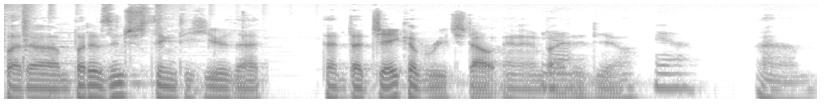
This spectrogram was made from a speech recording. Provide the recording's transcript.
But um, but it was interesting to hear that that that Jacob reached out and invited you. Yeah. Um,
